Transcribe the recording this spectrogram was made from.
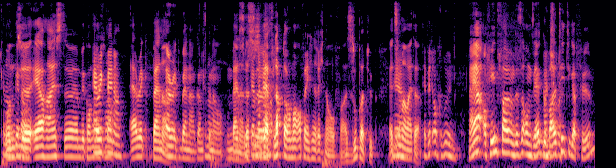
Genau, und genau. äh, er heißt, äh, wir kommen Eric. Banner. Eric Banner. Eric Banner, ganz genau. Und Banner. das Das ist, der der flappt doch immer auf, wenn ich den Rechner hochfahre. Super Typ. Erzähl Ja. mal weiter. Der wird auch grün. naja, auf jeden Fall. Und das ist auch ein sehr gewalttätiger Film.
